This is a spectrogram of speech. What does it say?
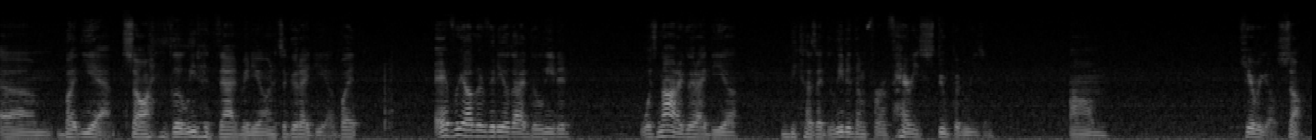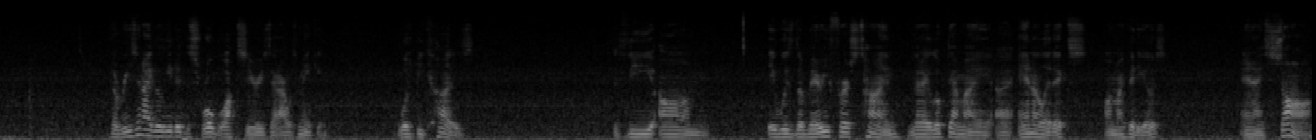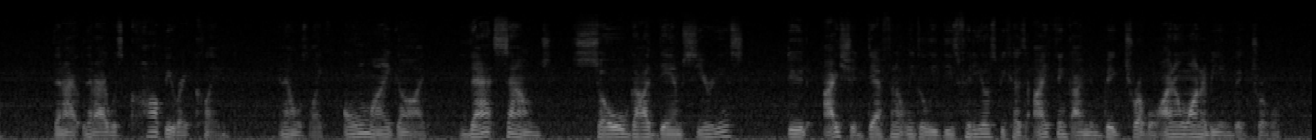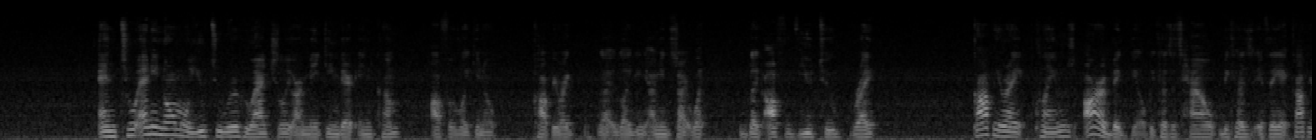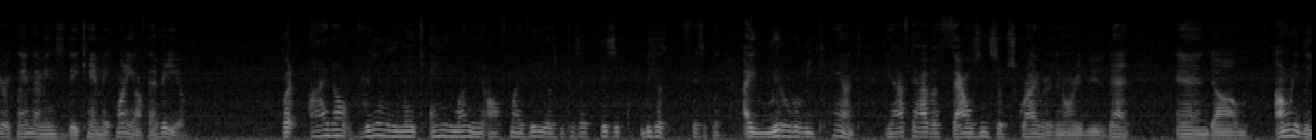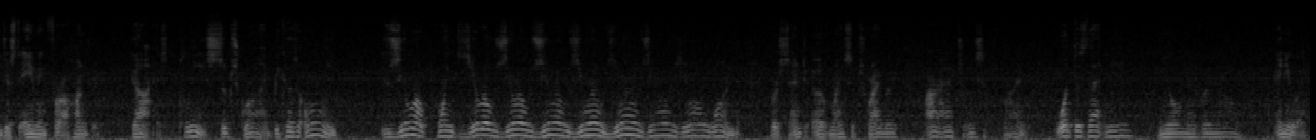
Um, but yeah, so I deleted that video, and it's a good idea. But every other video that I deleted was not a good idea because I deleted them for a very stupid reason. Um, here we go. So, the reason I deleted this Roblox series that I was making was because the um it was the very first time that I looked at my uh, analytics on my videos and I saw that I that I was copyright claimed and I was like oh my god that sounds so goddamn serious dude I should definitely delete these videos because I think I'm in big trouble I don't want to be in big trouble and to any normal YouTuber who actually are making their income off of like, you know, copyright, like, like I mean, sorry, what, like off of YouTube, right? Copyright claims are a big deal because it's how, because if they get copyright claim, that means they can't make money off that video. But I don't really make any money off my videos because I physic, because physically, I literally can't. You have to have a thousand subscribers in order to do that and um, I'm really just aiming for a hundred. Guys, please subscribe because only zero point zero zero zero zero zero zero zero one percent of my subscribers are actually subscribed. What does that mean? You'll never know. Anyway,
